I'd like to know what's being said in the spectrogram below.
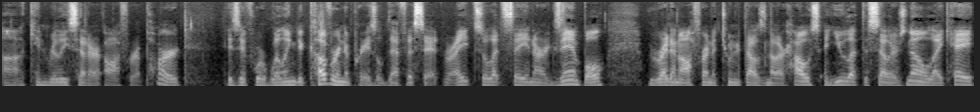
uh, can really set our offer apart is if we're willing to cover an appraisal deficit, right? So let's say in our example, we write an offer on a $200,000 house and you let the sellers know like, "Hey,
